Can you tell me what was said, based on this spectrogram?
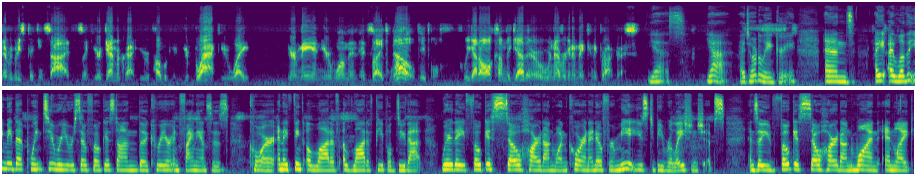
everybody's picking sides. It's like you're a Democrat, you're Republican, you're black, you're white, you're a man, you're a woman. It's like no, people, we got to all come together, or we're never going to make any progress. Yes. Yeah, I totally agree. And I, I love that you made that point too, where you were so focused on the career and finances core. And I think a lot of a lot of people do that, where they focus so hard on one core. And I know for me, it used to be relationships, and so you'd focus so hard on one, and like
